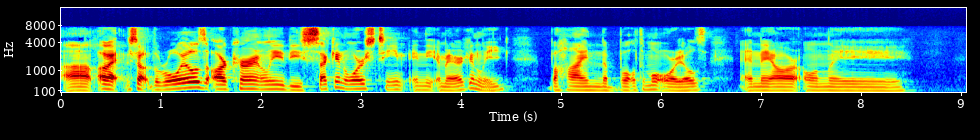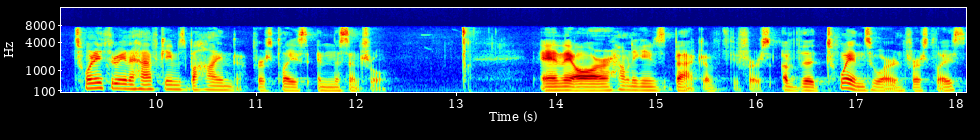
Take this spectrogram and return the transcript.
Uh, all right, so the Royals are currently the second worst team in the American League, behind the Baltimore Orioles, and they are only 23 and a half games behind first place in the Central. And they are how many games back of the first of the Twins who are in first place?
